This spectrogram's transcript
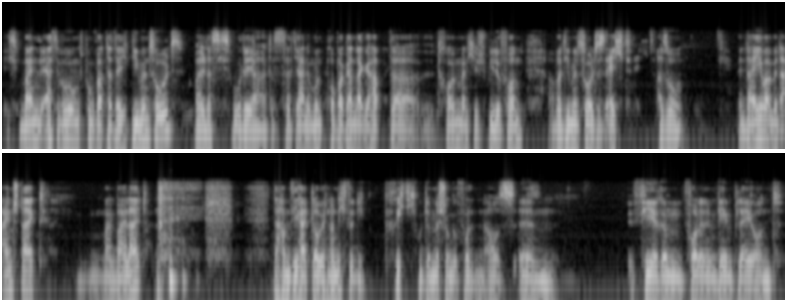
ich, mein erster Berührungspunkt war tatsächlich Demon's Souls, weil das wurde ja, das hat ja eine Mundpropaganda gehabt, da träumen manche Spiele von, aber Demon's Souls ist echt. Also, wenn da jemand mit einsteigt, mein Beileid. da haben sie halt, glaube ich, noch nicht so die richtig gute Mischung gefunden aus ähm, fairem, forderndem Gameplay und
